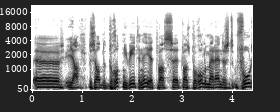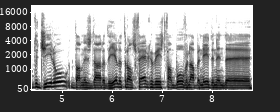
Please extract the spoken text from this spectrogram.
Eh, ja, we zouden het begot niet weten. Hè. Het, was, het was begonnen met renners voor de Giro. Dan is daar de hele transfer geweest van boven naar beneden in de,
